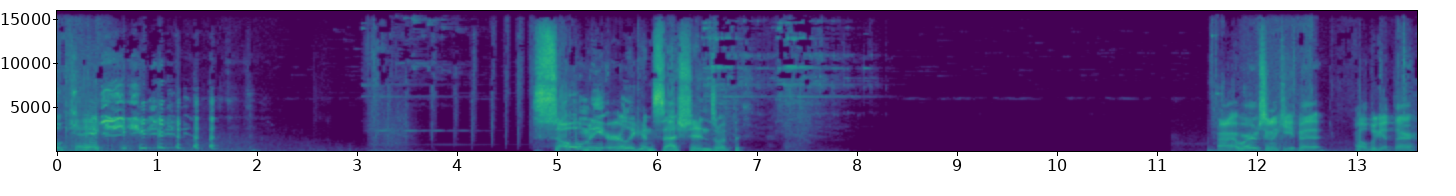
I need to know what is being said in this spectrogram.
Okay. so early concessions with. All right, we're just gonna keep it. Hope we get there.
